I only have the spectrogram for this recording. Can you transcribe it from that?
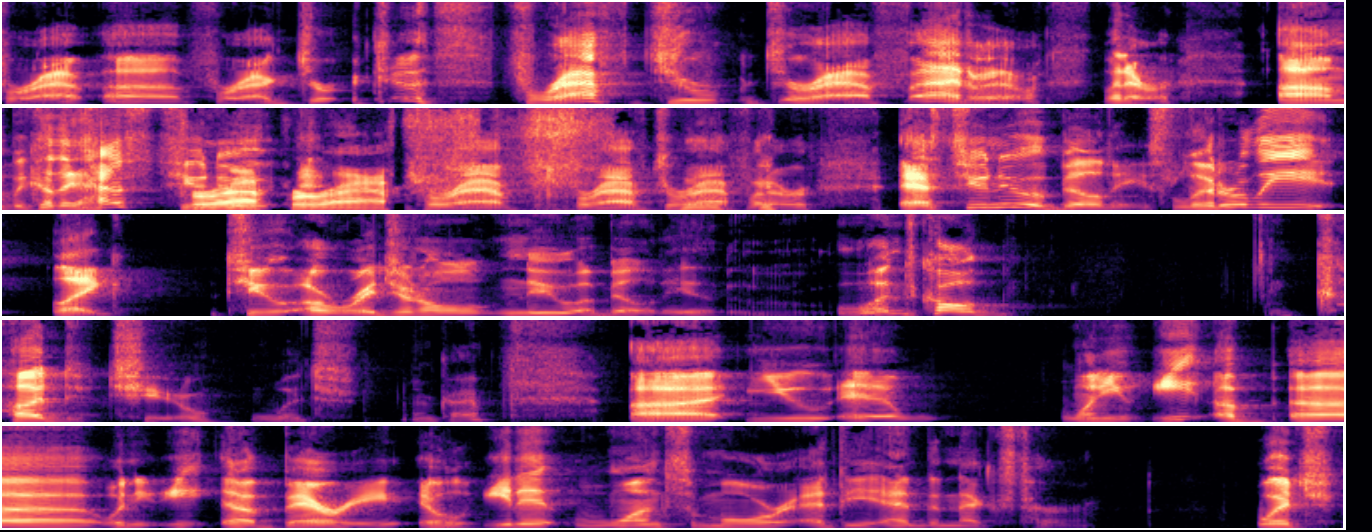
Faraf, uh, Faraf, Faraf Giraffe, I don't know, whatever. Um, because it has two Giraffe, new, giraffe. Faraf, Faraf, Giraffe, whatever. It has two new abilities, literally like two original new abilities. One's called Cud Chew, which okay, uh, you it, when you eat a uh when you eat a berry, it'll eat it once more at the end of next turn, which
